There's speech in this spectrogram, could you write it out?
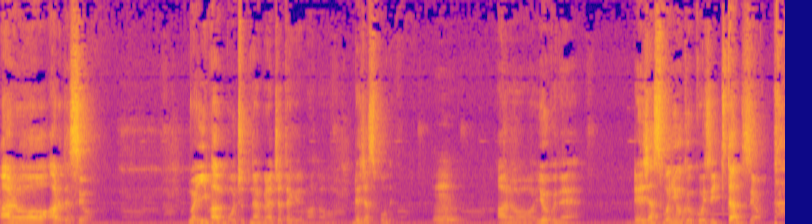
あのあれですよ。まあ今はもうちょっとなくなっちゃったけどもあのレジャースポね。うん。あのよくねレジャースポによくこいつ行ってたんですよ。い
